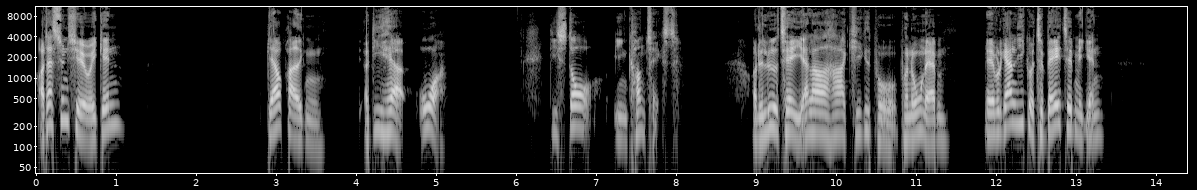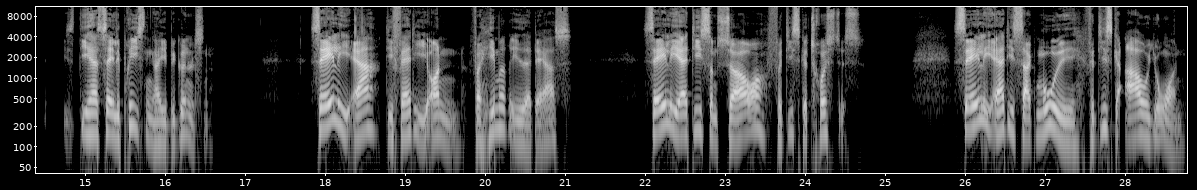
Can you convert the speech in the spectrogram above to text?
Og der synes jeg jo igen, bjergprædiken og de her ord, de står i en kontekst. Og det lyder til, at I allerede har kigget på, på nogle af dem. Men jeg vil gerne lige gå tilbage til dem igen. De her salige prisninger i begyndelsen. Salige er de fattige i ånden, for himmeriget er deres. Salige er de, som sørger, for de skal trøstes. Salige er de sagtmodige, for de skal arve jorden.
